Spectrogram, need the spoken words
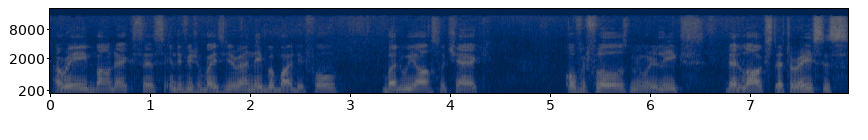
array bound access, and division by zero enabled by default. But we also check overflows, memory leaks, deadlocks, data races.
